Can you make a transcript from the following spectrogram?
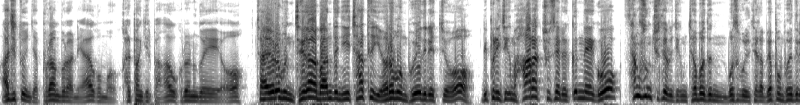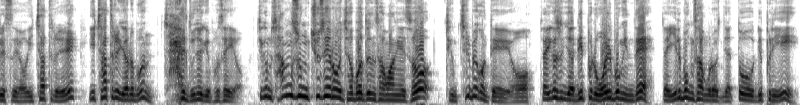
아직도 이제 불안불안해하고 뭐 갈팡질팡하고 그러는 거예요. 자 여러분 제가 만든 이 차트 여러 번 보여드렸죠. 리플이 지금 하락 추세를 끝내고 상승 추세로 지금 접어든 모습을 제가 몇 번 보여드렸어요. 이 차트를 이 차트를 여러분 잘 눈여겨 보세요. 지금 상승 추세로 접어든 상황에서 지금 700원대예요. 자, 이것은 이제 리플 월봉인데, 자, 일봉상으로 이제 또 리플이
